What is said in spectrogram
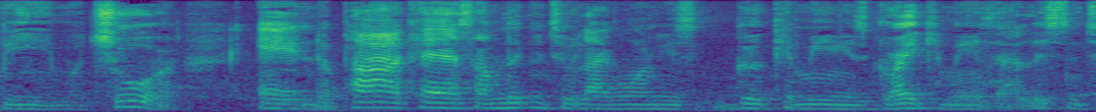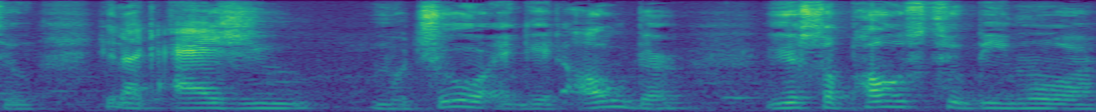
being mature. And the podcast I'm listening to, like one of these good comedians, great comedians I listen to, he like as you mature and get older, you're supposed to be more.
